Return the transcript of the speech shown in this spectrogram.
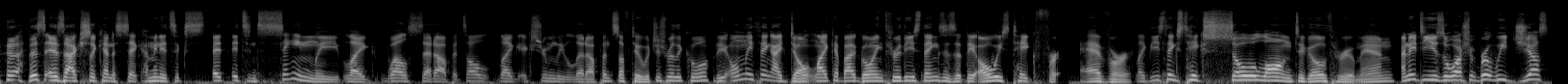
this is actually kind of sick. I mean, it's it, it's insanely like well set up. It's all like extremely lit up and stuff too, which is really cool. The only thing I don't like about going through these things is that they always take forever. Like these things take so long to go through, man. I need to use the washroom, bro. We just,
